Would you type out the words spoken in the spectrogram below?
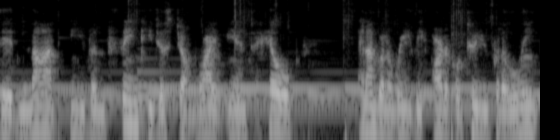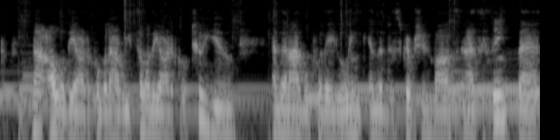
did not even think. He just jumped right in to help and I'm going to read the article to you. Put a link, not all of the article, but I'll read some of the article to you, and then I will put a link in the description box. And I think that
